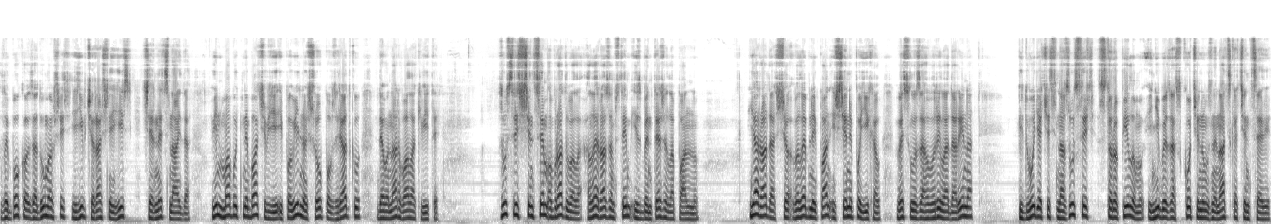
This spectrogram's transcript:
глибоко задумавшись, її вчорашній гість чернець найда. Він, мабуть, не бачив її і повільно йшов повз грядку, де вона рвала квіти. Зустріч з ченцем обрадувала, але разом з тим і збентежила панну. Я рада, що велебний пан іще не поїхав, весело заговорила Дарина, підводячись назустріч сторопілому і ніби заскоченому зненацька ченцеві.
